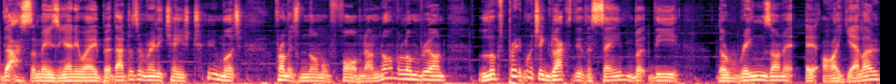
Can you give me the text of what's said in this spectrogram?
that's amazing anyway, but that doesn't really change too much from its normal form. Now, normal Umbreon looks pretty much exactly the same, but the the rings on it, it are yellow,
